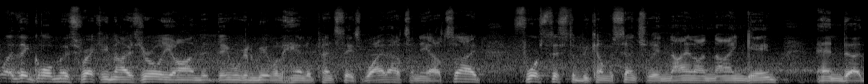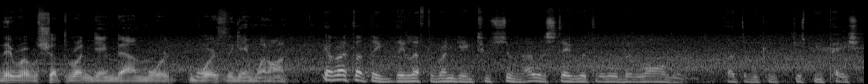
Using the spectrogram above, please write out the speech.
Well, I think Ole Miss recognized early on that they were going to be able to handle Penn State's wideouts on the outside, forced this to become essentially a nine-on-nine game, and uh, they were able to shut the run game down more, more as the game went on. Yeah, but I thought they, they left the run game too soon. I would have stayed with it a little bit longer. I thought that we could just be patient.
